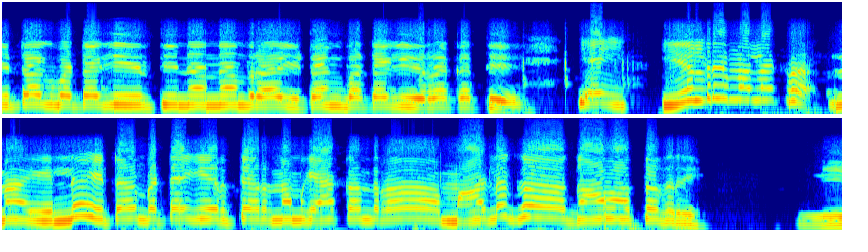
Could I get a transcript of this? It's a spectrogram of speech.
ಇಟಾಂಗ್ ಬಟ್ಟಾಗಿ ಇರ್ತೀನಿ ಅನ್ನಂದ್ರ ಇಟಾಂಗ್ ಬಟ್ಟಾಗಿ ಇರಾಕತಿ ಏಯ್ ಇಲ್ರಿ ಮಲಕ್ರ ನಾ ಇಲ್ಲೇ ಇಟಾಂಗ್ ಬೆಟ್ಟಾಗಿ ಇರ್ತೇವ್ರಿ ನಮ್ಗೆ ಯಾಕಂದ್ರ ಮಾಡ್ಲಿಕ್ಕ ಗಾಂವ್ ಆಗ್ತದ್ರಿ. ನೀ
